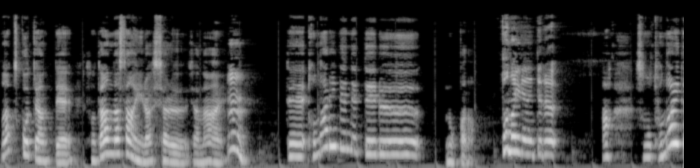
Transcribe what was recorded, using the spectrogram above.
夏子ちゃんって、その旦那さんいらっしゃるじゃない。うん。で、隣で寝てるのかな？隣で寝てる。その隣で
